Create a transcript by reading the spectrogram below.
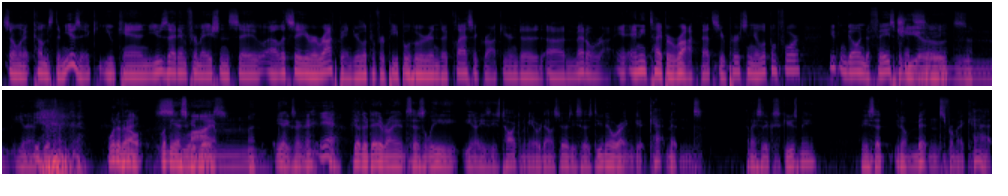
So when it comes to music, you can use that information and say, uh, let's say you're a rock band, you're looking for people who are into classic rock, you're into uh, metal rock, a- any type of rock. That's your person you're looking for. You can go into Facebook and say, geodes and you know different What about? Let me ask you this. Slime and Yeah, exactly. yeah. The other day, Ryan says, Lee, you know, he's, he's talking to me. We're downstairs. He says, Do you know where I can get cat mittens? And I said, Excuse me? And he said, You know, mittens for my cat.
